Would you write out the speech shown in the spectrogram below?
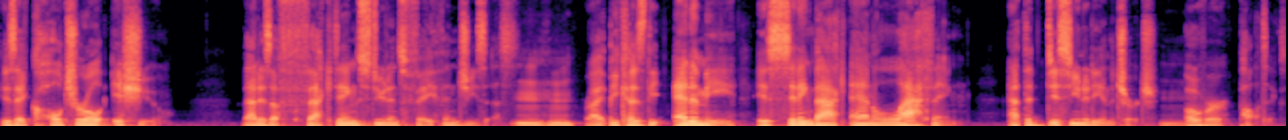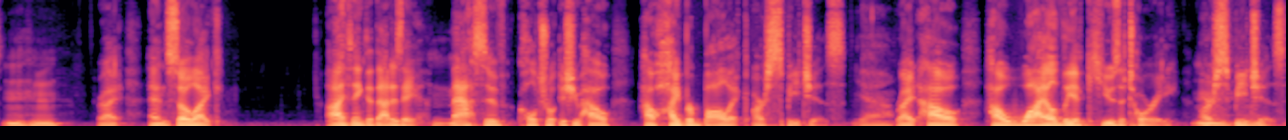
is a cultural issue that is affecting students' faith in Jesus, Mm-hmm. right? Because the enemy is sitting back and laughing at the disunity in the church over politics, Mm-hmm. right? And so, like, I think that that is a massive cultural issue. How how hyperbolic our speech is, Yeah. right? How how wildly accusatory our mm-hmm. speech is.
